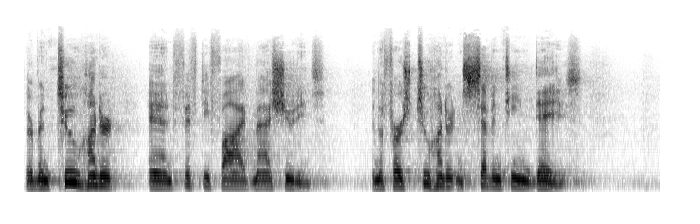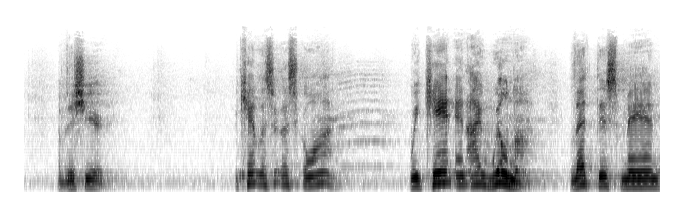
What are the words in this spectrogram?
there have been 255 mass shootings in the first 217 days of this year. We can't let this go on. We can't, and I will not, let this man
